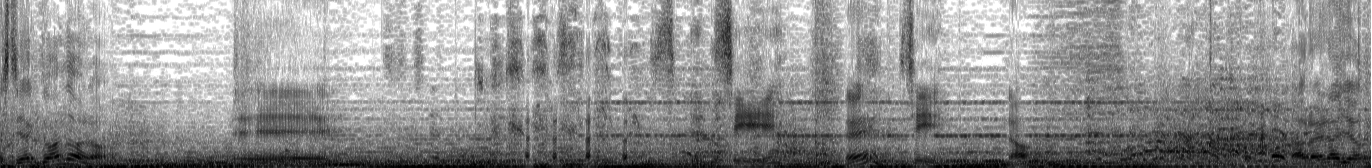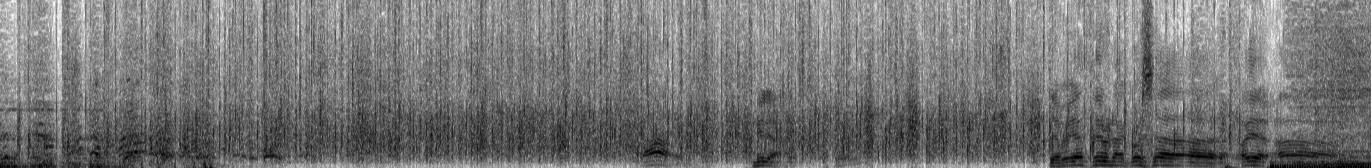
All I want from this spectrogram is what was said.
¿Estoy actuando o no? Eh, sí, ¿Eh? sí. No. Ahora era yo. Mira. Te voy a hacer una cosa. Oye, ah.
